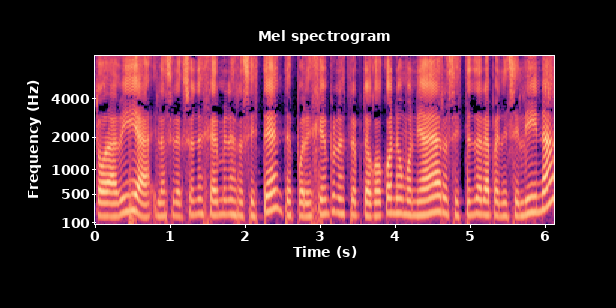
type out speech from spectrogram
todavía la selección de gérmenes resistentes, por ejemplo, una streptococcus pneumoniae resistente a la penicilina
